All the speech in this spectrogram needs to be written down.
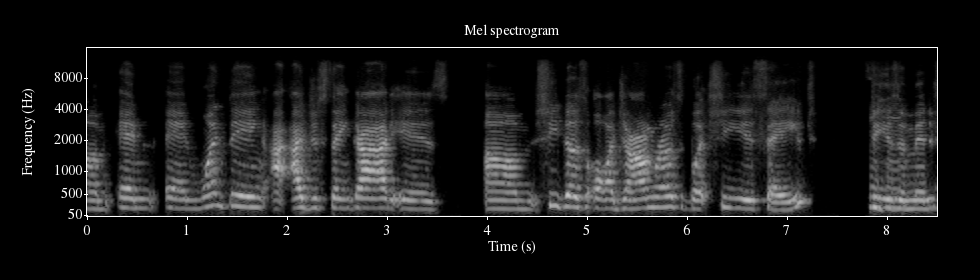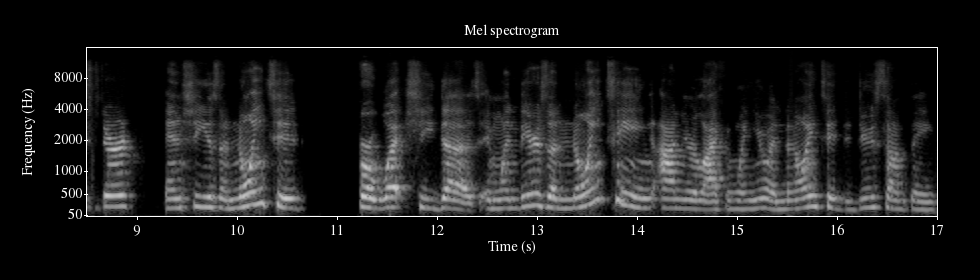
Um, and and one thing I, I just thank God is um she does all genres, but she is saved. She mm-hmm. is a minister and she is anointed for what she does. And when there's anointing on your life and when you're anointed to do something,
